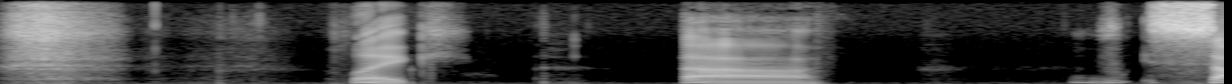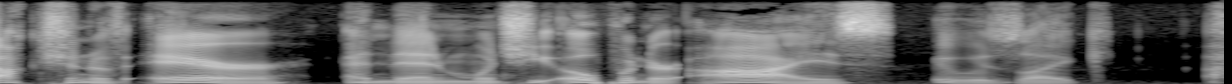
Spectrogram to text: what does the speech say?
like, uh, suction of air, and then when she opened her eyes, it was like.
